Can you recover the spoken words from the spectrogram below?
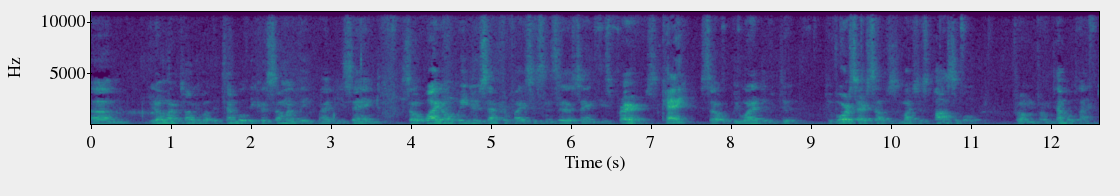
Um, you don't wanna talk about the temple because someone be, might be saying, so why don't we do sacrifices instead of saying these prayers? Okay. So we wanted to, to divorce ourselves as much as possible from, from temple times.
